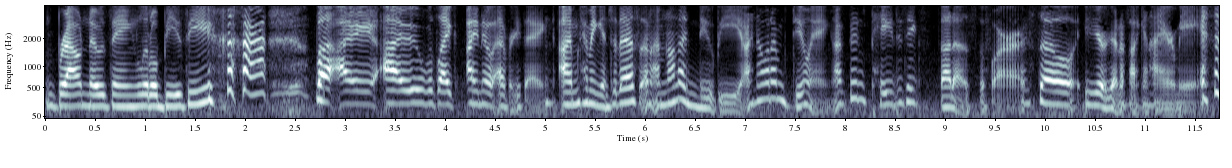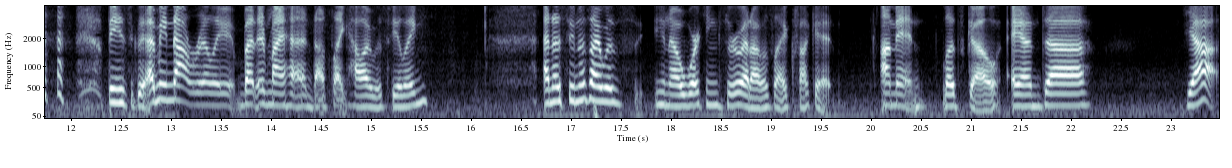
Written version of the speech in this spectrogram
brown nosing little beezy. but I I was like, I know everything. I'm coming into this and I'm not a newbie. I know what I'm doing. I've been paid to take photos before. So you're gonna fucking hire me. Basically. I mean not really, but in my head that's like how I was feeling. And as soon as I was, you know, working through it, I was like, fuck it. I'm in. Let's go. And uh yeah.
